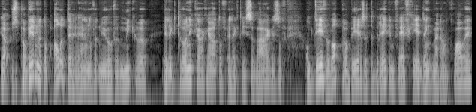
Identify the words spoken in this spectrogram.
Ja, ze proberen het op alle terreinen, of het nu over microelektronica gaat, of elektrische wagens, of om teven wat proberen ze te breken. 5G, denk maar aan Huawei.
